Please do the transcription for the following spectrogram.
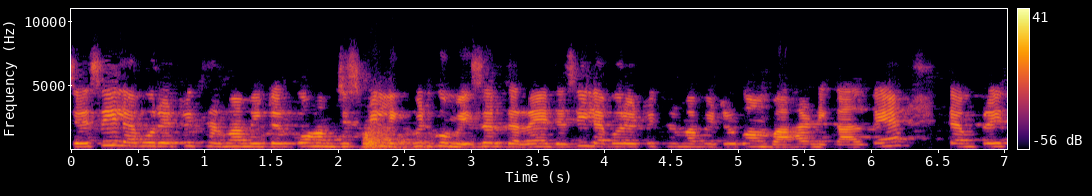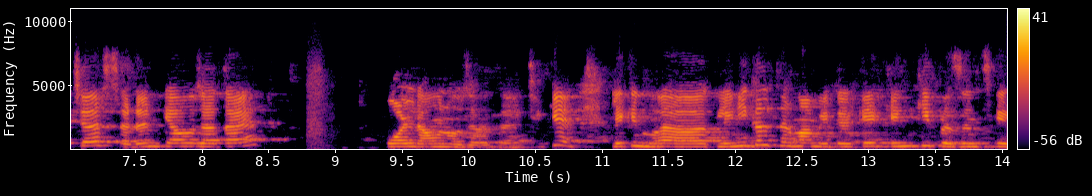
जैसे ही लेबोरेटरी थर्मामीटर को हम जिस भी लिक्विड को मेजर कर रहे हैं, जैसे ही लेबोरेटरी थर्मामीटर को हम बाहर निकालते हैं टेम्परेचर सडन क्या हो जाता है? फॉल डाउन हो जाता है, ठीक है? लेकिन क्लिनिकल थर्मामीटर के किंग की प्रेजेंस के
